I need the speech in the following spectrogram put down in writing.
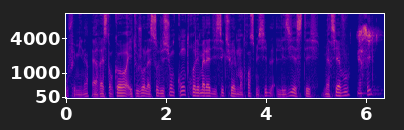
ou féminin reste encore et toujours la solution contre les maladies sexuellement transmissibles, les IST. Merci à vous. Merci.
